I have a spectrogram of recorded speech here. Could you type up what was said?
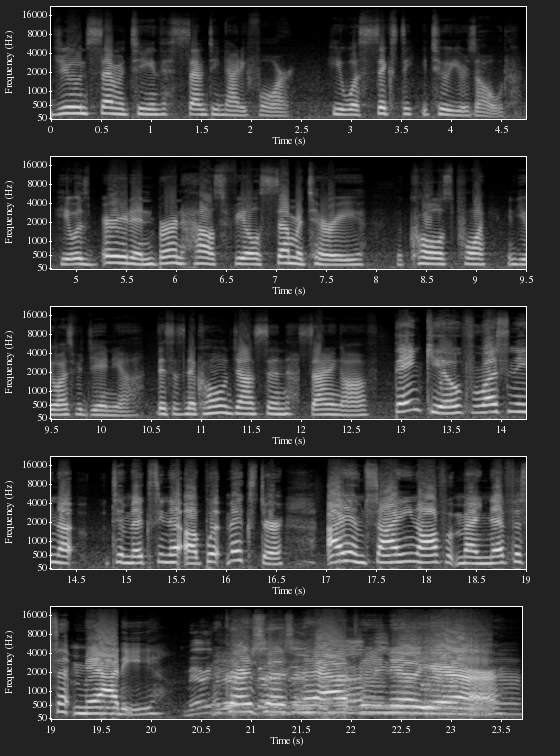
June 17, 1794. He was 62 years old. He was buried in Burn House Field Cemetery, Coles Point in U.S. Virginia. This is Nicole Johnson signing off. Thank you for listening up to Mixing It Up with Mixter. I am signing off with Magnificent Maddie. Merry Christmas and Happy New Year.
